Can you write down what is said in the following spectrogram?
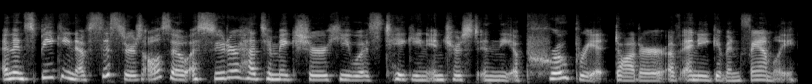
and then speaking of sisters, also a suitor had to make sure he was taking interest in the appropriate daughter of any given family.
